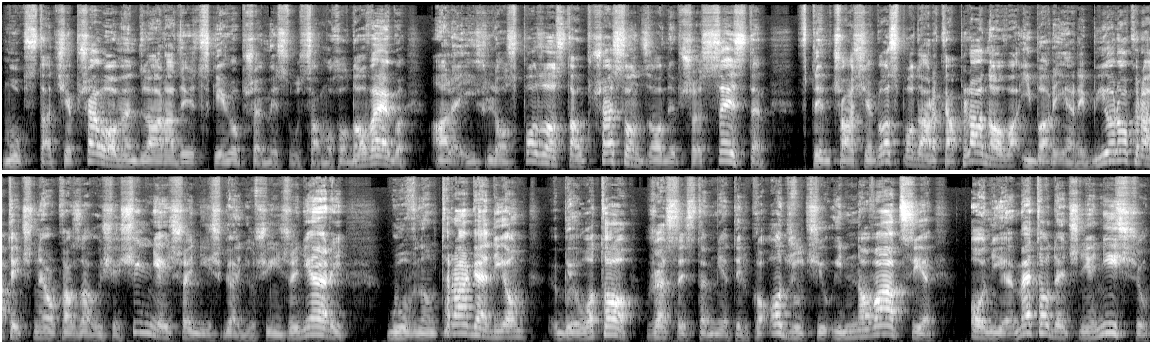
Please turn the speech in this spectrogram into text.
mógł stać się przełomem dla radzieckiego przemysłu samochodowego, ale ich los pozostał przesądzony przez system. W tym czasie gospodarka planowa i bariery biurokratyczne okazały się silniejsze niż geniusz inżynierii. Główną tragedią było to, że system nie tylko odrzucił innowacje, on je metodycznie niszczył.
